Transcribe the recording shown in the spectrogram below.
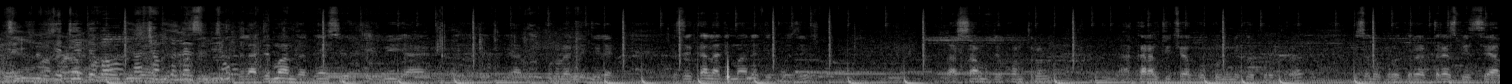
Vous étiez devant la chambre de l'instruction? De la demande, bien sûr, oui, il y a, il y a des problèmes de délai. C'est quand la demande est déposée, la chambre de contrôle a 48 heures pour communiquer au procureur. C'est le procureur très spécial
